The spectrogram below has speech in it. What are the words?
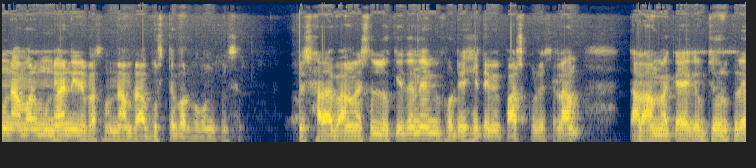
মনে আমার মনে হয় নির্বাচন আমরা বুঝতে পারব কোনো কিছু। সারা বাংলাদেশের লোকে জানে আমি ভোটে হেঁটে আমি পাশ করেছিলাম। তারা আমাকে জোর করে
